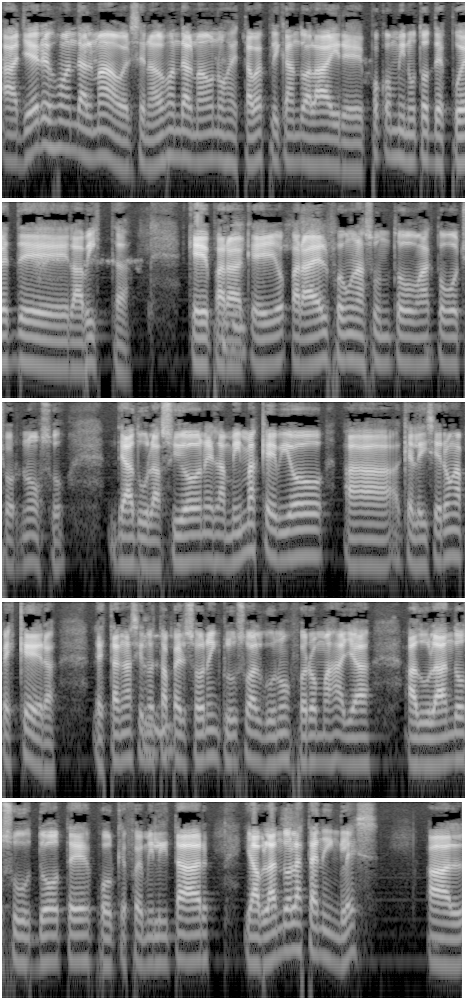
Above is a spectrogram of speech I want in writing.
ayer Juan Dalmao, el senador Juan Dalmao nos estaba explicando al aire, pocos minutos después de la vista, que para, que para él fue un asunto, un acto bochornoso de adulaciones, las mismas que vio a, que le hicieron a Pesquera, le están haciendo a esta persona, incluso algunos fueron más allá, adulando sus dotes porque fue militar y hablándole hasta en inglés. Al,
